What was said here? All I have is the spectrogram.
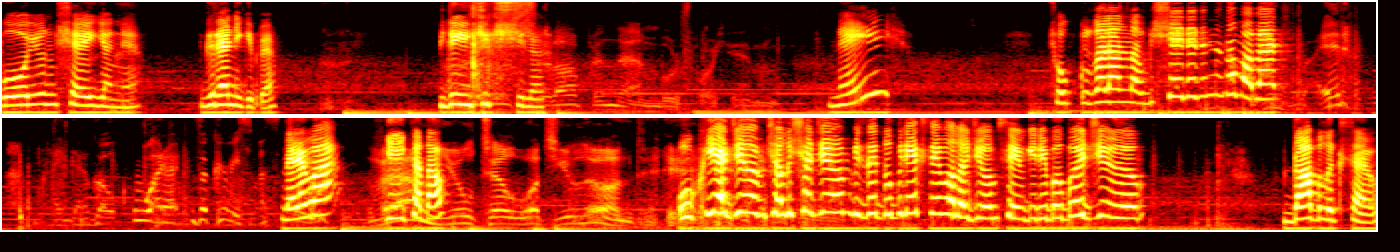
Bu oyun şey yani. Granny gibi. Bir de iki kişiler. Ney? Çok güzel anla. Bir şey dediniz ama ben. Merhaba. Geyik adam. Okuyacağım, çalışacağım. Bize dubleks ev alacağım sevgili babacığım. Doublex ev.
